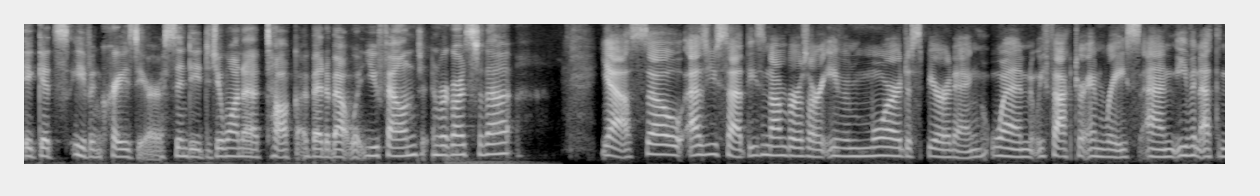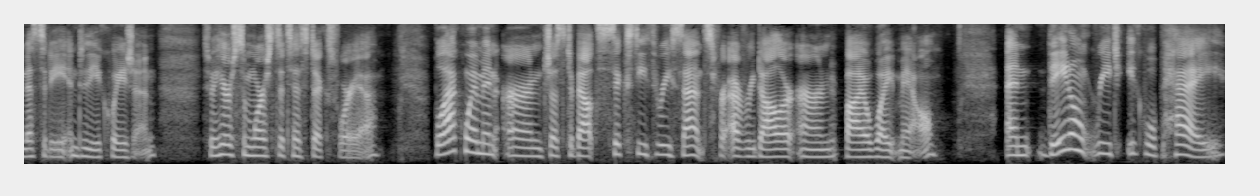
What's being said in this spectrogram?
it gets even crazier. Cindy, did you want to talk a bit about what you found in regards to that? Yeah. So, as you said, these numbers are even more dispiriting when we factor in race and even ethnicity into the equation. So, here's some more statistics for you. Black women earn just about 63 cents for every dollar earned by a white male. And they don't reach equal pay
